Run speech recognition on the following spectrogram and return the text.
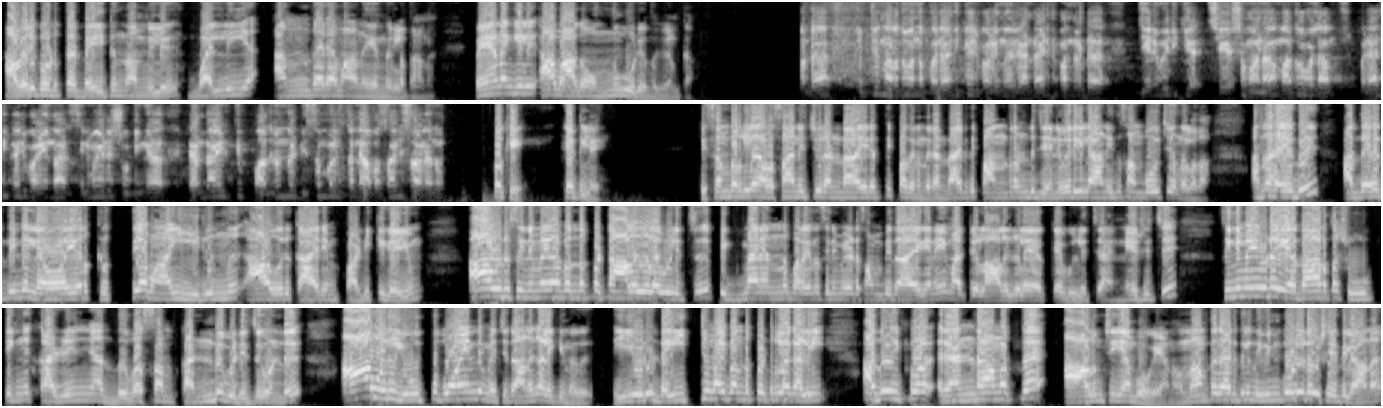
അവർ കൊടുത്ത ഡേറ്റും തമ്മിൽ വലിയ അന്തരമാണ് എന്നുള്ളതാണ്. വേണമെങ്കിൽ ആ ഭാഗം ഒന്നും കൂടി ഒന്ന് കേൾക്കാം. കൃത്യം നടന്നുവെന്ന് പരാതിക്കാരി പറയുന്നത് രണ്ടായിരത്തി പന്ത്രണ്ട് ജനുവരിക്ക് ശേഷമാണ്. മാത്രമല്ല പരാതിക്കാരി പറയുന്ന സിനിമയുടെ ഷൂട്ടിംഗ് രണ്ടായിരത്തി പതിനൊന്ന് ഡിസംബറിൽ തന്നെ അവസാനിച്ചതാണ് ഓക്കെ കേട്ടില്ലേ? ഡിസംബറിൽ അവസാനിച്ചു രണ്ടായിരത്തി പതിനൊന്ന് രണ്ടായിരത്തി പന്ത്രണ്ട് ജനുവരിയിലാണ് ഇത് സംഭവിച്ചത് എന്നുള്ളതാ. അതായത് അദ്ദേഹത്തിന്റെ ലോയർ കൃത്യമായി ഇരുന്ന് ആ ഒരു കാര്യം പഠിക്കുകയും ആ ഒരു സിനിമയെ ബന്ധപ്പെട്ട ആളുകളെ വിളിച്ച് പിഗ്മാൻ എന്ന് പറയുന്ന സിനിമയുടെ സംവിധായകനെയും മറ്റുള്ള ആളുകളെയൊക്കെ വിളിച്ച് അന്വേഷിച്ച് സിനിമയുടെ യഥാർത്ഥ ഷൂട്ടിംഗ് കഴിഞ്ഞ ദിവസം കണ്ടുപിടിച്ചുകൊണ്ട് ആ ഒരു ലൂപ്പ് പോയിന്റ് വെച്ചിട്ടാണ് കളിക്കുന്നത്. ഈ ഒരു ഡേറ്റുമായി ബന്ധപ്പെട്ടുള്ള കളി അത് ഇപ്പോൾ രണ്ടാമത്തെ ആളും ചെയ്യാൻ പോവുകയാണ്. ഒന്നാമത്തെ കാര്യത്തിൽ നിവിൻ പോളിയുടെ വിഷയത്തിലാണ്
